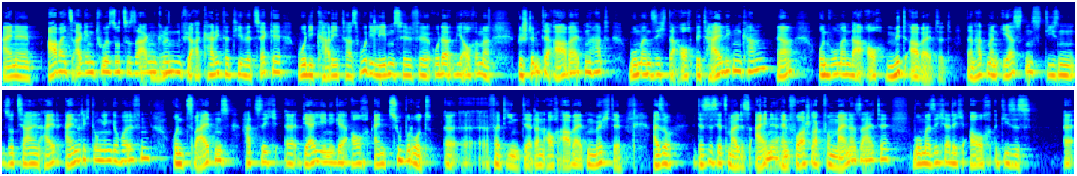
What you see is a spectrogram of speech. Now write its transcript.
eine Arbeitsagentur sozusagen mhm. gründen für karitative Zwecke, wo die Caritas, wo die Lebenshilfe oder wie auch immer bestimmte Arbeiten hat, wo man sich da auch beteiligen kann, ja, und wo man da auch mitarbeitet. Dann hat man erstens diesen sozialen Einrichtungen geholfen und zweitens hat sich äh, derjenige auch ein Zubrot äh, äh, verdient, der dann auch arbeiten möchte. Also das ist jetzt mal das eine, ein Vorschlag von meiner Seite, wo man sicherlich auch dieses äh,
